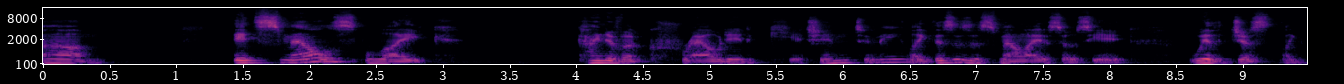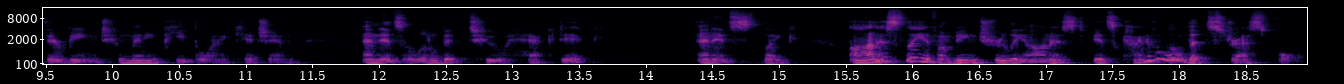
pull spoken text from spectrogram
um it smells like kind of a crowded kitchen to me. Like this is a smell I associate with just like there being too many people in a kitchen and it's a little bit too hectic and it's like honestly if I'm being truly honest, it's kind of a little bit stressful.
